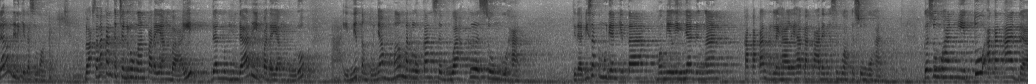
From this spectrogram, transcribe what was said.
dalam diri kita semua. Melaksanakan kecenderungan pada yang baik dan menghindari pada yang buruk. Nah, ini tentunya memerlukan sebuah kesungguhan. Tidak bisa kemudian kita memilihnya dengan katakan berleha-leha tanpa adanya sebuah kesungguhan. Kesungguhan itu akan ada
